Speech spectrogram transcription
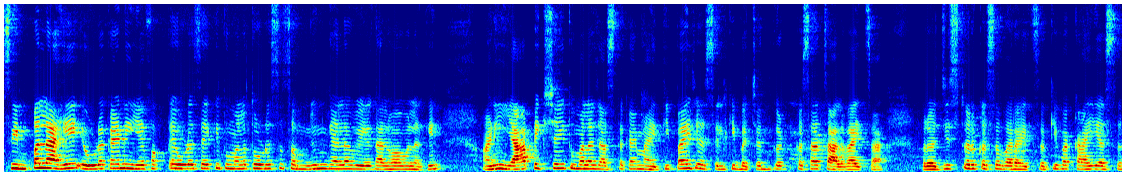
सिंपल आहे एवढं काय नाही आहे फक्त एवढंच आहे की तुम्हाला थोडंसं समजून घ्यायला वेळ घालवावा लागेल. आणि यापेक्षाही तुम्हाला जास्त काय माहिती पाहिजे असेल की बचत गट कसा चालवायचा रजिस्टर कसं भरायचं किंवा काही असं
